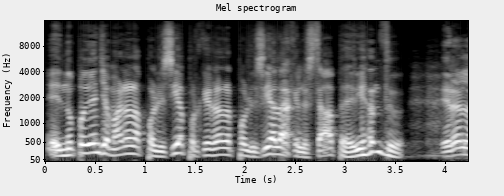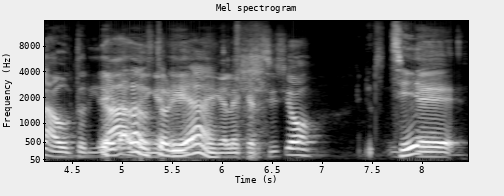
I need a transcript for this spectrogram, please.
eh, no podían llamar a la policía porque era la policía la que lo estaba apedreando. Era la autoridad, Era la en- en- autoridad. En, el ejercicio Sí, de,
